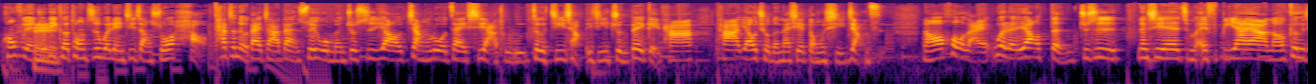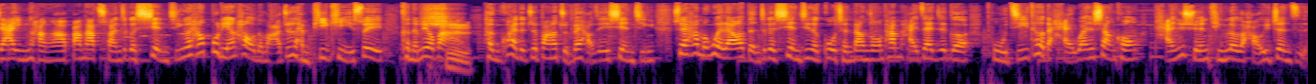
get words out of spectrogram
空服员就立刻通知威廉机长说，好，他真的有带炸弹，所以我们就是要降落在西雅图这个机场，以及准备给他他要求的那些东西，这样子。然后后来为了要等，就是那些什么 FBI 啊，然后各家银行啊，帮他传这个现金，因为他不连号的嘛，就是很 picky，所以可能没有办法很快的就帮他准备好这些现金。所以他们为了要等这个现金的过程当中，他们还在这个普吉特的海湾上空盘旋停留了好一阵子，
